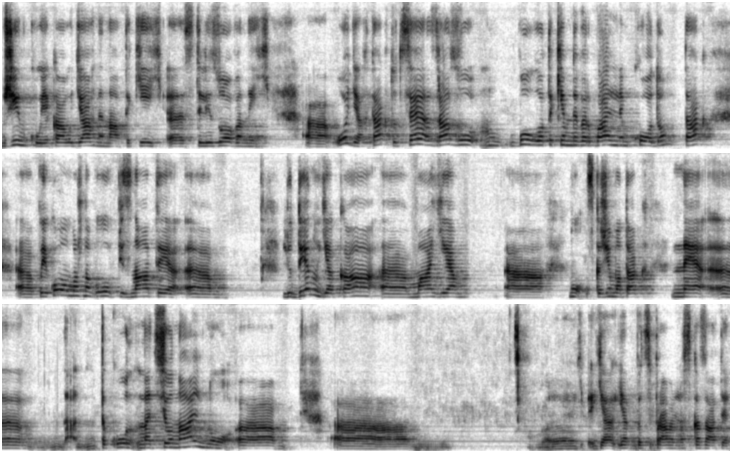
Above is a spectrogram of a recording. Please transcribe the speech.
жінку, яка одягнена в такий е, стилізований одяг, так? То це зразу ну, було таким невербальним кодом, так, по якому можна було впізнати е, людину, яка е, має. е, Ну, скажімо так, не е, таку національну е, е, як би це правильно сказати,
